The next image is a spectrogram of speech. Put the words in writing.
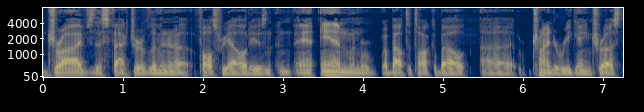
drives this factor of living in a false reality is, and, and when we're about to talk about uh, trying to regain trust,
